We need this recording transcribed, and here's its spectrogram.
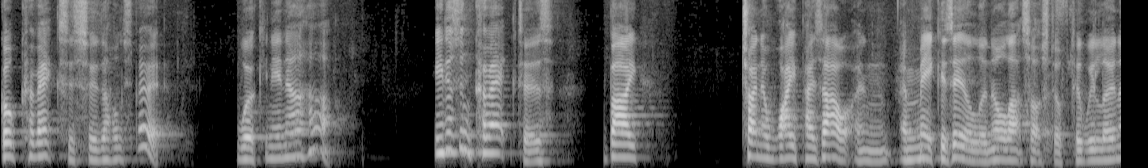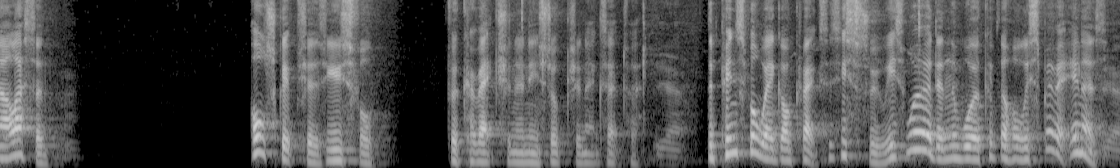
God corrects us through the Holy Spirit working in our heart. He doesn't correct us by trying to wipe us out and, and make us ill and all that sort of stuff till we learn our lesson. All scripture is useful for correction and instruction, etc. Yeah. The principal way God corrects us is through His Word and the work of the Holy Spirit in us. Yeah.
